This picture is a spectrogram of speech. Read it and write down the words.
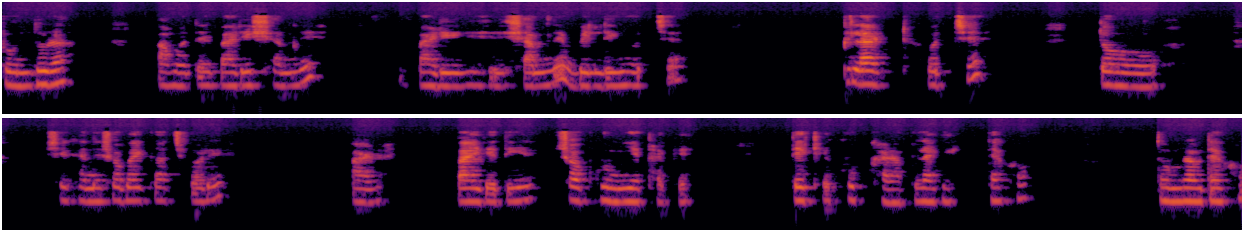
বন্ধুরা, আমাদের বাড়ির সামনে বাড়ির সামনে বিল্ডিং হচ্ছে ফ্ল্যাট হচ্ছে। তো সেখানে সবাই কাজ করে আর বাইরে দিয়ে সব ঘুমিয়ে থাকে। দেখে খুব খারাপ লাগে, দেখো। তোমরাও দেখো।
